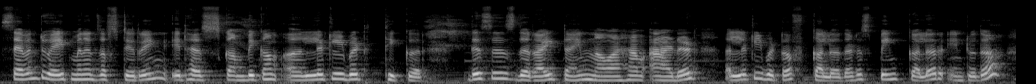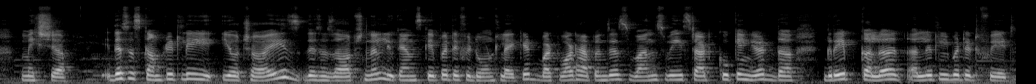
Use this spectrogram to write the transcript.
7 to 8 minutes of stirring it has come become a little bit thicker. This is the right time. Now i have added a little bit of color that is pink color into the mixture this is completely your choice. This is optional. You can skip it if you don't like it. But what happens is once we start cooking it the grape color a little bit it fades.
